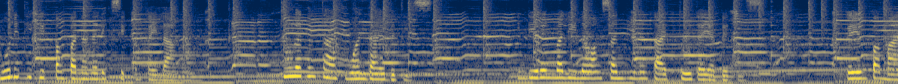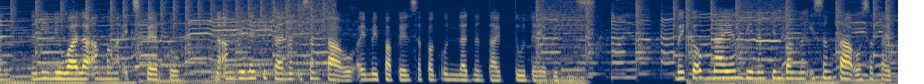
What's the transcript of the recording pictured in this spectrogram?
ngunit higit pang pananaliksik ang kailangan. Tulad ng type 1 diabetes, hindi rin malinaw ang sanhi ng type 2 diabetes. Gayunpaman, naniniwala ang mga eksperto na ang genetika ng isang tao ay may papel sa pag-unlad ng type 2 diabetes. May kaugnayan din ang timbang ng isang tao sa type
